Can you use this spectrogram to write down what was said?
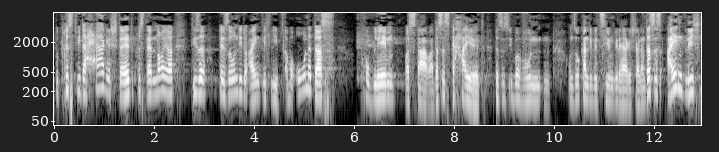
du kriegst wiederhergestellt, du kriegst erneuert diese Person, die du eigentlich liebst. Aber ohne das Problem, was da war. Das ist geheilt, das ist überwunden. Und so kann die Beziehung wiederhergestellt werden. Und das ist eigentlich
